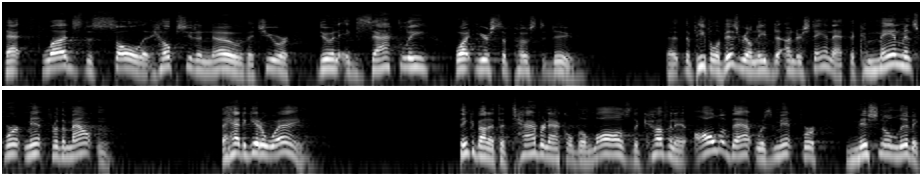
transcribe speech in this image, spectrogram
that floods the soul. It helps you to know that you are doing exactly what you're supposed to do. The, the people of Israel needed to understand that. The commandments weren't meant for the mountain, they had to get away. Think about it the tabernacle, the laws, the covenant, all of that was meant for missional living.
